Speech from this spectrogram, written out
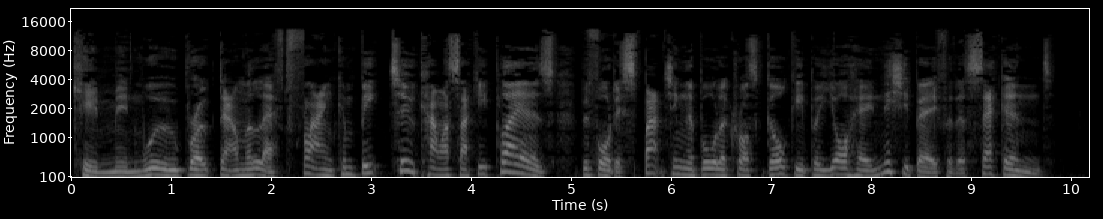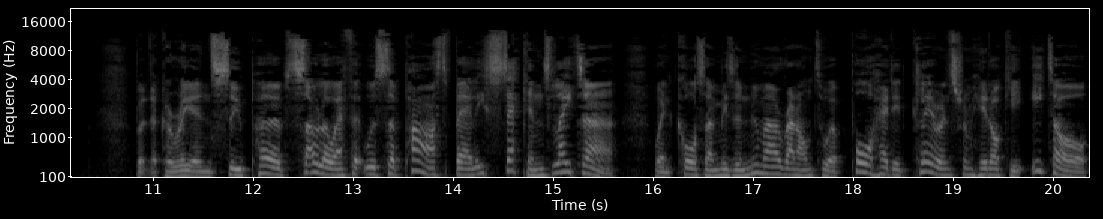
Kim Min Woo broke down the left flank and beat two Kawasaki players before dispatching the ball across goalkeeper Yohei Nishibe for the second. But the Korean's superb solo effort was surpassed barely seconds later, when Kota Mizunuma ran onto a poor-headed clearance from Hiroki Ito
